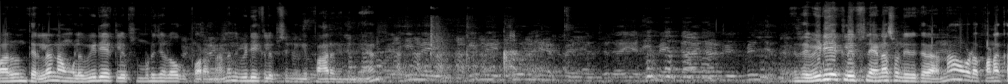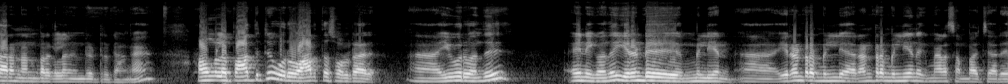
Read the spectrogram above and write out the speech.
வரும்னு தெரியல. நான் உங்களுக்கு வீடியோ கிளிப்ஸ் முடிஞ்ச அளவுக்கு போகிறேன் நான் இந்த வீடியோ கிளிப்ஸ் நீங்கள் பாருங்கள் நீங்கள் இந்த வீடியோ கிளிப்ஸில் என்ன சொல்லியிருக்கிறாருன்னா அவரோட பணக்கார நண்பர்கள்லாம் நின்றுட்டு இருக்காங்க. அவங்கள பார்த்துட்டு ஒரு வார்த்தை சொல்கிறாரு இவர் வந்து இன்றைக்கி வந்து இரண்டு மில்லியன் இரண்டரை மில்லியன் ரெண்டரை மில்லியனுக்கு மேலே சம்பாதிச்சார்.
